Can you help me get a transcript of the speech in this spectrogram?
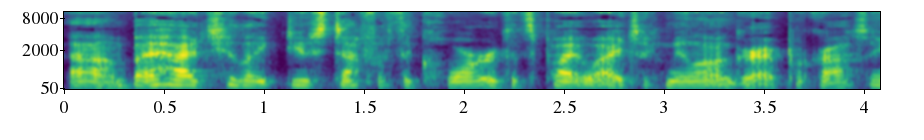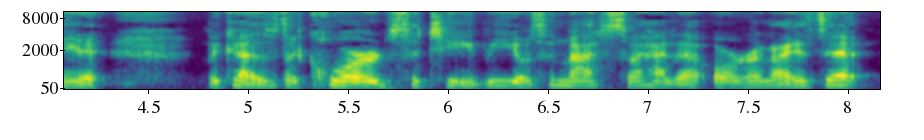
Um, but I had to like do stuff with the cords. That's probably why it took me longer. I procrastinated because the cords, the TV was a mess, so I had to organize it.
